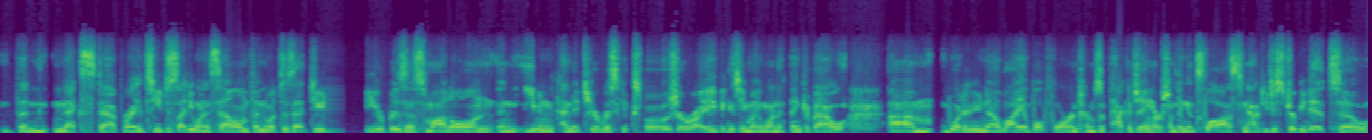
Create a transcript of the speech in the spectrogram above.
the next step, right? So you decide you want to sell them, then what does that do to your business model and, and even kind of to your risk exposure, right? Because you might want to think about um, what are you now liable for in terms of packaging or something that's lost and how do you distribute it. So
